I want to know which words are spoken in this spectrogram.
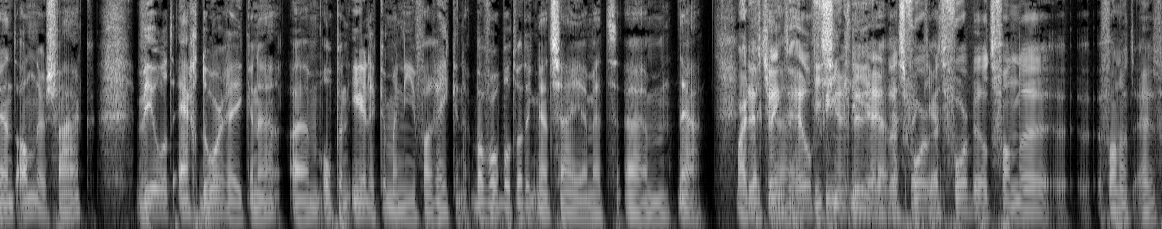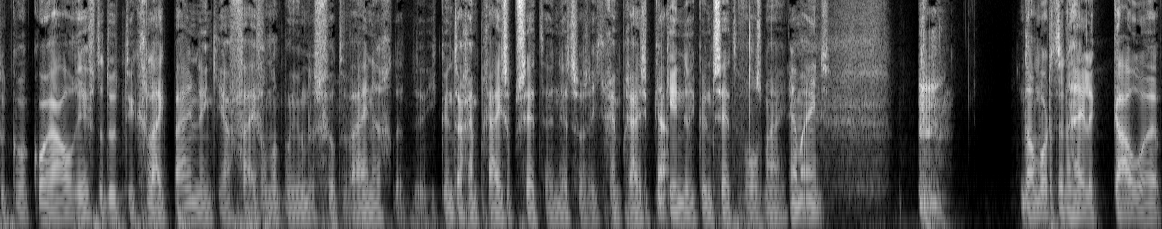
100% anders vaak. Wil het echt doorrekenen um, op een eerlijke manier van rekenen. Bijvoorbeeld wat ik net zei eh, met. Um, nou ja, maar dit klinkt heel. Het, voor, het voorbeeld van, de, van het, het koraalrif, dat doet natuurlijk gelijk pijn. denk je, ja, 500 miljoen, dat is veel te weinig. Dat, je kunt daar geen prijs op zetten. Net zoals dat je geen prijs op je kinderen kunt zetten, volgens mij. Helemaal eens. Dan wordt het een hele koude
